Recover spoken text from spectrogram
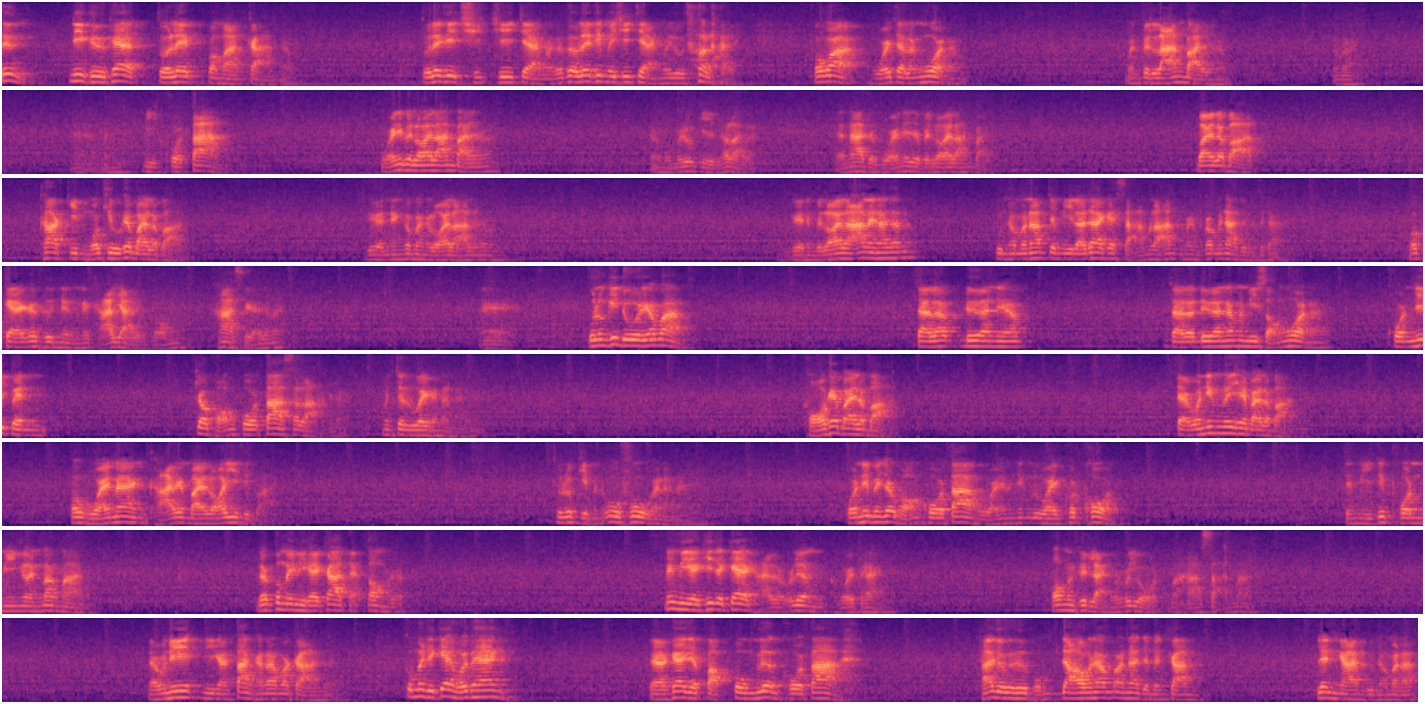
ซึ่งนี่คือแค่ตัวเลขประมาณการครับ ตัวเลขที่ชี้ชแจงมาแต่ตัวเลขที่ไม่ชี้แจงไม่รู้เท่าไหร่ เพราะว่าหวยแต่ละงวดนะครับมันเป็นล้านใบครับใช่ไหมมันมีโคต้าหวยนี่เป็นร้อยล้านใบนะผมไม่รู้กี่เท่าไหร่ละแต่น่าจะหวยนี่จะเป็นร้อยล้านใบ ใบละบาท ค่ากินหัวคิวแค่ใบละบาท เดือนนึงก็มันร้อยล้านแล้วมั้งเดือนนึงเป็นร้อยล้านเลยนะท่านคุณธรรมนัฐจะมีรายได้แค่สามล้าน มันก็ไม่น่าจะเป็นไปได้ เพราะแกก็คือหนึ่งในขาใหญ่ของห้าเสือใช่ไหมเออคุณลองคิดดูดิครับว่า แต่ละเดือนเนี่ยครับ แต่ละเดือนนะมันมีสองงวดนะ คนที่เป็นเจ้าของโคต้าสลากเนี่ยมันจะรวยขนาดไหนขอแค่ใบละบาท แต่วันนี้ไม่ใช่ใบละบาทเพราะหวยแม่งขายเป็นใบร้อยยี่สิบาท ธุรกิจมันอู้ฟู่ขนาดไหนคนที่เป็นเจ้าของโคต้าหวยมันยังรวยโคตรๆจะมีอิทธิพลมีเงินมากมาย แล้วก็ไม่มีใครกล้าแตะต้องเลย ไม่มีใครคิดจะแก้ไขหรอกเรื่องหวยแพง เพราะมันคือแหล่งผลประโยชน์มหาศาลมาก แต่วันนี้มีการตั้งคณะกรรมการ ก็ไม่ได้แก้หวยแพง แต่แค่จะปรับปรุงเรื่องโควต้า ถ้าดูคือผมเดานะว่าน่าจะเป็นการเล่นงานคุณธรรมนัฐ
